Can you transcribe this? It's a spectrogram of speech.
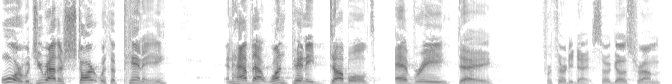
Or would you rather start with a penny and have that one penny doubled every day for 30 days. So it goes from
